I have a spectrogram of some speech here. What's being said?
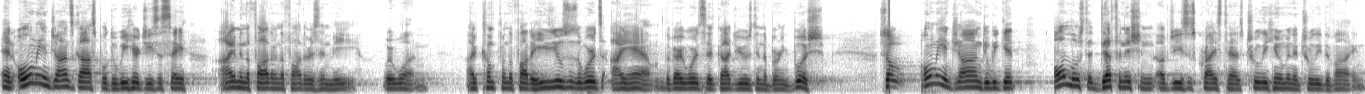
And only in John's gospel do we hear Jesus say, I am in the Father, and the Father is in me. We're one. I come from the Father. He uses the words I am, the very words that God used in the burning bush. So only in John do we get almost a definition of Jesus Christ as truly human and truly divine.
